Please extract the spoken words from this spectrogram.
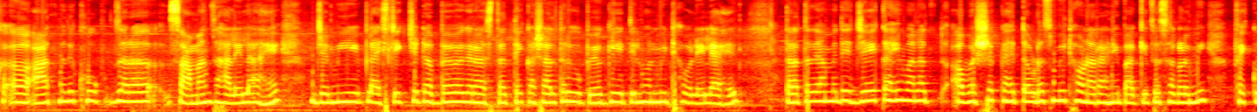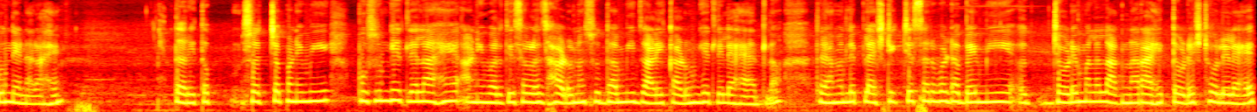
ख आतमध्ये खूप जरा सामान झालेलं आहे. जे मी प्लॅस्टिकचे डबे वगैरे असतात ते कशाला तरी उपयोगी येतील म्हणून मी ठेवलेले आहेत. तर आता त्यामध्ये जे काही मला आवश्यक आहे तेवढंच मी ठेवणार आहे आणि बाकीचं सगळं मी फेकून देणार आहे. तर इथं स्वच्छपणे मी पुसून घेतलेलं आहे आणि वरती सगळं झाडूनसुद्धा मी जाळी काढून घेतलेली आहे यातलं तर यामधले प्लॅस्टिकचे सर्व डबे मी जेवढे मला लागणार आहेत तेवढेच ठेवलेले आहेत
